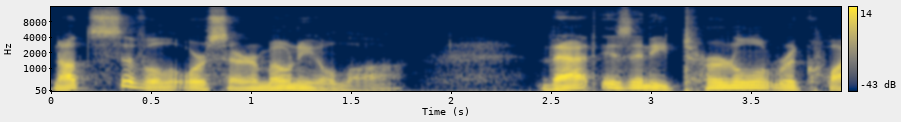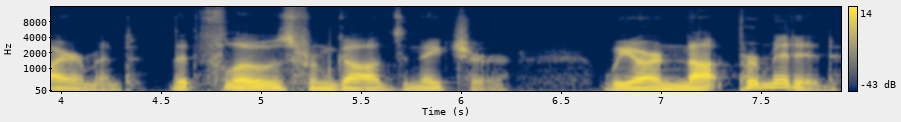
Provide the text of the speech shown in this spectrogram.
not civil or ceremonial law. That is an eternal requirement that flows from God's nature. We are not permitted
